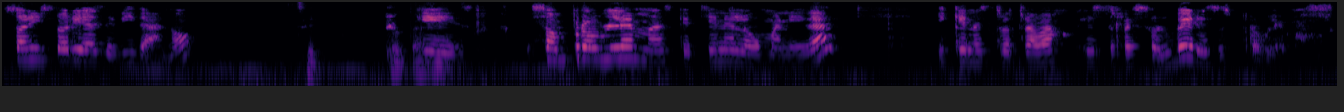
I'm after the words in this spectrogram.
son historias de vida, ¿no? Sí, Que son problemas que tiene la humanidad y que nuestro trabajo es resolver esos problemas,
